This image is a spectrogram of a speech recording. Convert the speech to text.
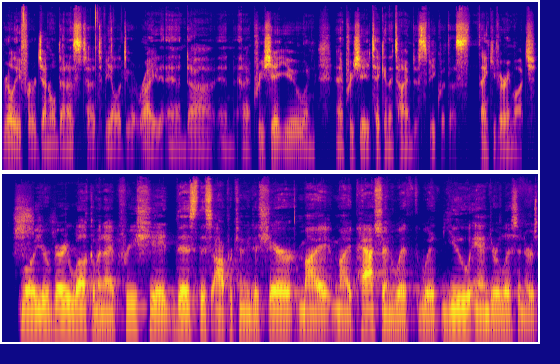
really, for a general dentist to, to be able to do it right. And uh, and and I appreciate you, and, and I appreciate you taking the time to speak with us. Thank you very much. Well, you're very welcome, and I appreciate this this opportunity to share my my passion with with you and your listeners.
